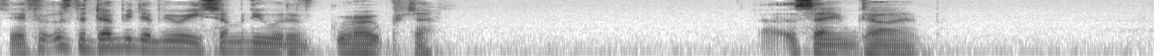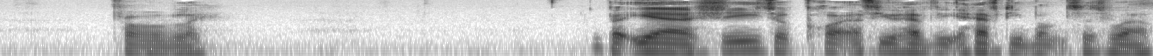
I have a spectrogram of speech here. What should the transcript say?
So if it was the WWE, somebody would have groped her at the same time, probably. But yeah, she took quite a few heavy, hefty bumps as well.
